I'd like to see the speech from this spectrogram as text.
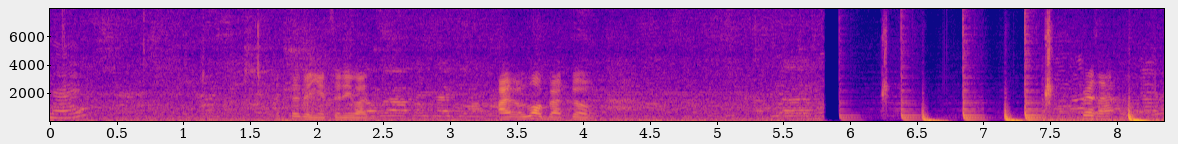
Nice. Better than yesterday one. I a lot better. Good, huh?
